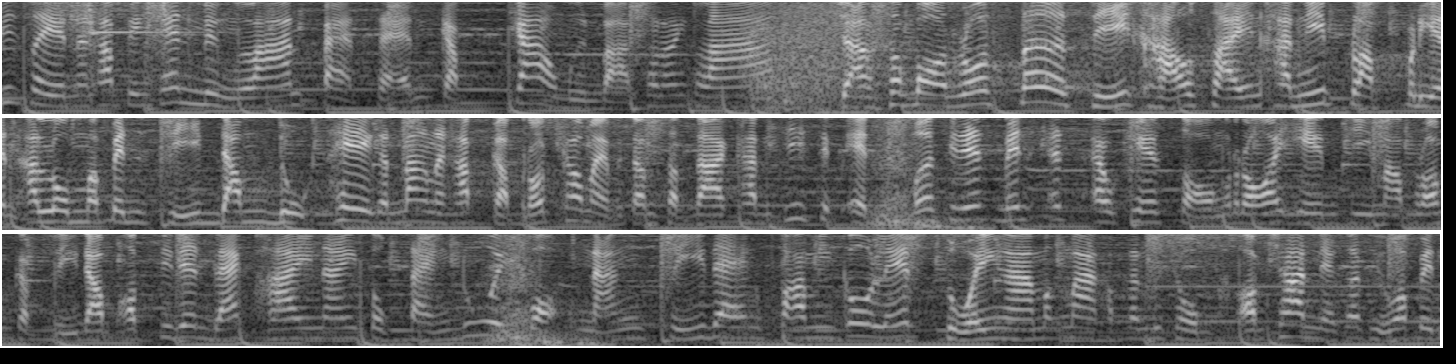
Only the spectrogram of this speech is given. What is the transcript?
พิเศษนะครับเพียงแค่1ล้าน8แสนกับ 90,000 บาทเท่านั้นครับ จากสปอร์ตโรสเตอร์สีขาวใสคันนี้ปรับเปลี่ยนอารมณ์มาเป็นสีดำดุเท่กันบ้างนะครับ กับรถเข้าใหม่ประจำสัปดาห์คันที่ 11 Mercedes-Benz SLK 200 AMG มาพร้อมกับสีดำ Obsidian Black ภายในตกแต่งด้วยเบาะหนังสีแดง Flamingo Red สวยงามมาก ๆ ครับท่านผู้ชม ออปชันเนี่ยก็ถือว่าเป็น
